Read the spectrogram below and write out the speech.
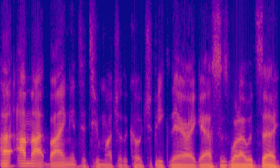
I, I'm not buying into too much of the coach speak there. I guess is what I would say.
